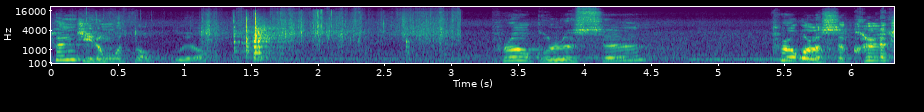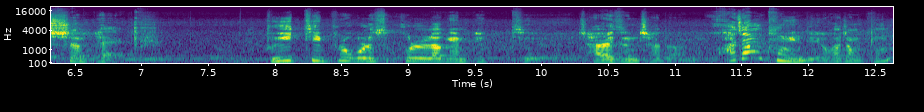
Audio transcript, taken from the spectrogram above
편지 이런 것도 없고요. 프로골러스 프로골러스 컬렉션 팩 VT 프로골러스 콜라겐 팩트 자외선 차단 화장품인데요 화장품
